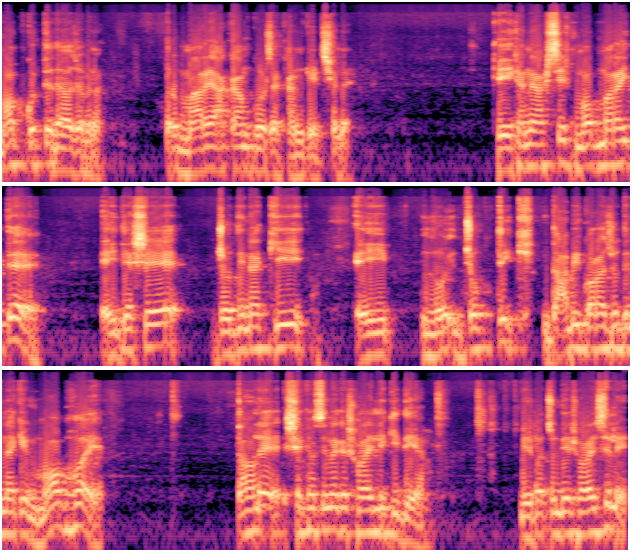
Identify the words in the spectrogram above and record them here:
মব করতে দেওয়া যাবে না। ওর মারে আকাম করছে খানকির ছেলে। তুই এখানে আসছিস মব মারাইতে? এই দেশে যদি নাকি এই যৌক্তিক দাবি করা যদি নাকি মব হয় তাহলে শেখ হাসিনাকে সরাইলে কি দিয়া? নির্বাচন দিয়ে সরাইছিলে?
